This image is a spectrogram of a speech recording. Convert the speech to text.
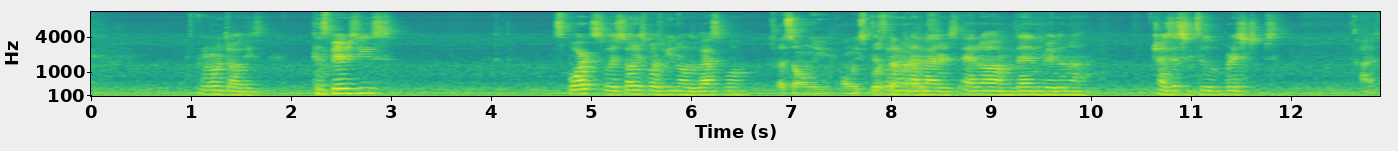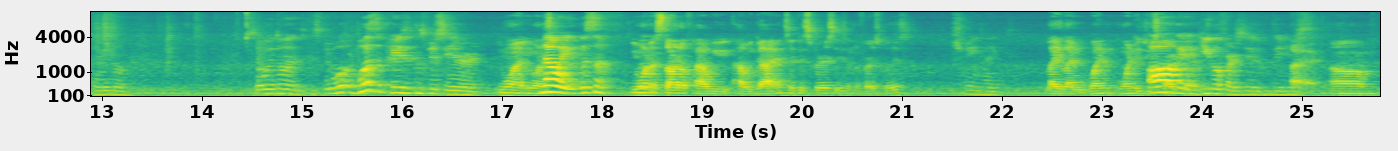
we're running through all these conspiracies, sports, which the only sports we know is basketball. That's the only only sport That's the that only one that matters. And um, then we're gonna transition to relationships. Alright, so here we go. So we're doing. Conspiracy. What, what's the craziest conspiracy ever? You want you want No wait, what's the? you want to start off how we how we got into conspiracies in the first place? What you mean like? Like like when when did you Oh, start? okay. You go first. You, you, Alright. Um.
